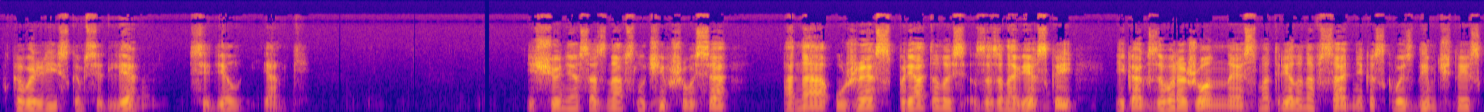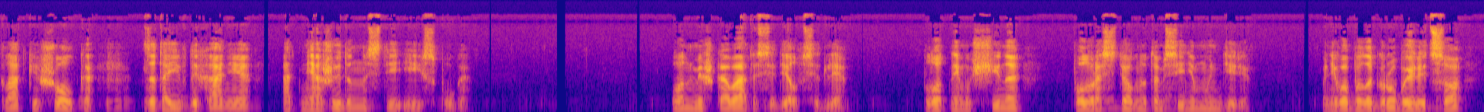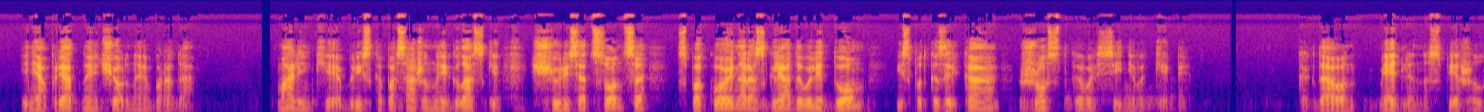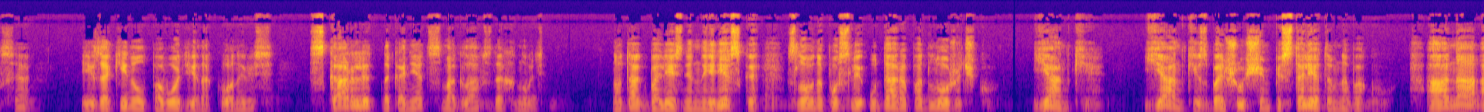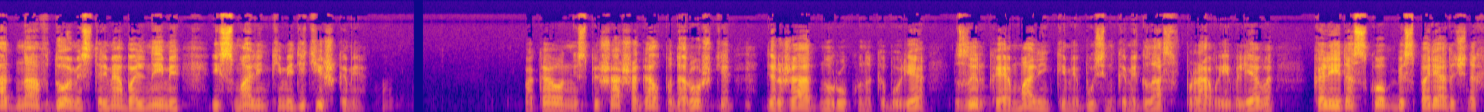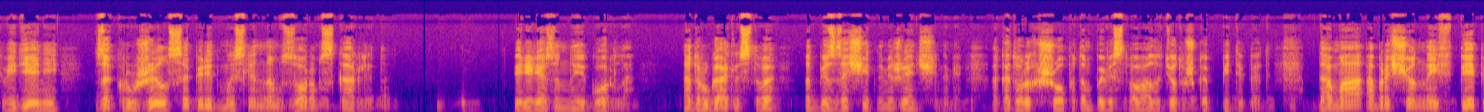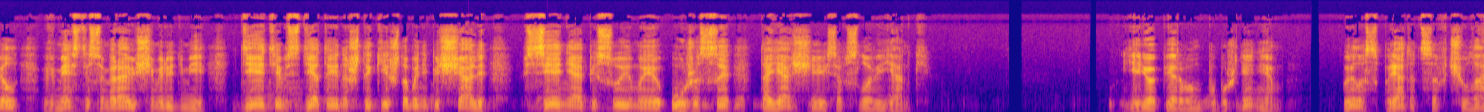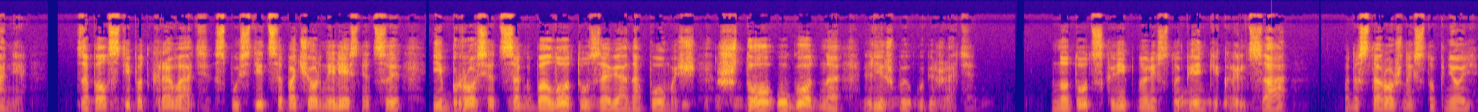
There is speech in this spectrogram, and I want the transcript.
В кавалерийском седле сидел Янки. Еще не осознав случившегося, она уже спряталась за занавеской и, как завороженная, смотрела на всадника сквозь дымчатые складки шелка, затаив дыхание от неожиданности и испуга. Он мешковато сидел в седле. Плотный мужчина в полурастегнутом синем мундире. У него было грубое лицо и неопрятная черная борода. Маленькие, близко посаженные глазки, щурясь от солнца, спокойно разглядывали дом из-под козырька жесткого синего кепи. Когда он медленно спешился и закинул поводья на коновесь, Скарлетт, наконец, смогла вздохнуть. Но так болезненно и резко, словно после удара под ложечку. Янки, Янки с большущим пистолетом на боку, а она одна в доме с тремя больными и с маленькими детишками. Пока он не спеша шагал по дорожке, держа одну руку на кобуре, зыркая маленькими бусинками глаз вправо и влево, калейдоскоп беспорядочных видений закружился перед мысленным взором Скарлетт. Перерезанные горла, надругательство над беззащитными женщинами, о которых шепотом повествовала тетушка Питтипет, дома, обращенные в пепел вместе с умирающими людьми, дети, вздетые на штыки, чтобы не пищали, все неописуемые ужасы, таящиеся в слове Янки. Ее первым побуждением было спрятаться в чулане — заползти под кровать, спуститься по черной лестнице и броситься к болоту, зовя на помощь, что угодно, лишь бы убежать. Но тут скрипнули ступеньки крыльца под осторожной ступней.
